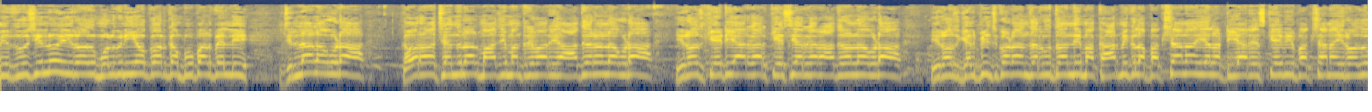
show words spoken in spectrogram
మీరు చూసిల్లు ఈ రోజు ములుగు నియోజకవర్గం భూపాలపల్లి జిల్లాలో కూడా గౌరవ చంద్రలాల్ మాజీ మంత్రి వారి ఆధ్వర్యంలో కూడా ఈ రోజు కేటీఆర్ గారు కేసీఆర్ గారి ఆధ్వర్యంలో కూడా ఈ రోజు గెలిపించుకోవడం జరుగుతుంది. మా కార్మికుల పక్షాన ఇలా టీఆర్ఎస్ కేవీ పక్షాన ఈ రోజు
